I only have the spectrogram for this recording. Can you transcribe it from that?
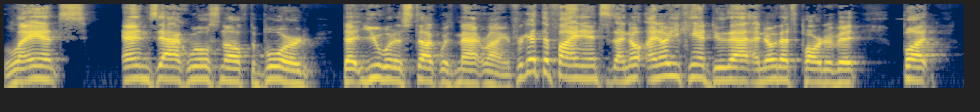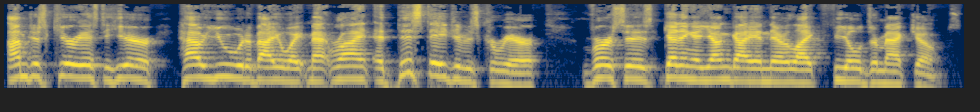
Lance, and Zach Wilson off the board, that you would have stuck with Matt Ryan. Forget the finances. I know I know you can't do that. I know that's part of it, but I'm just curious to hear how you would evaluate Matt Ryan at this stage of his career versus getting a young guy in there like Fields or Mac Jones.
